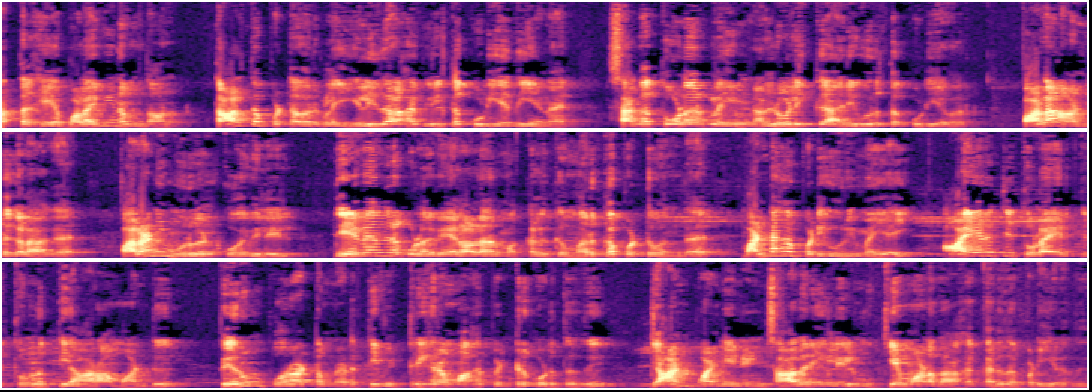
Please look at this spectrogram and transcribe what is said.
அத்தகைய பலவீனம்தான் தாழ்த்தப்பட்டவர்களை எளிதாக வீழ்த்தக்கூடியது என சக தோழர்களையும் நல்வழிக்கு அறிவுறுத்தக்கூடியவர். பல ஆண்டுகளாக பழனி முருகன் கோவிலில் தேவேந்திரகுல வேளாளர் மக்களுக்கு மறுக்கப்பட்டு வந்த மண்டகப்படி உரிமையை ஆயிரத்தி தொள்ளாயிரத்தி தொண்ணூற்றி ஆறாம் ஆண்டு பெரும் போராட்டம் நடத்தி வெற்றிகரமாக பெற்றுக் கொடுத்தது ஜான் பாண்டியனின் சாதனைகளில் முக்கியமானதாக கருதப்படுகிறது.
